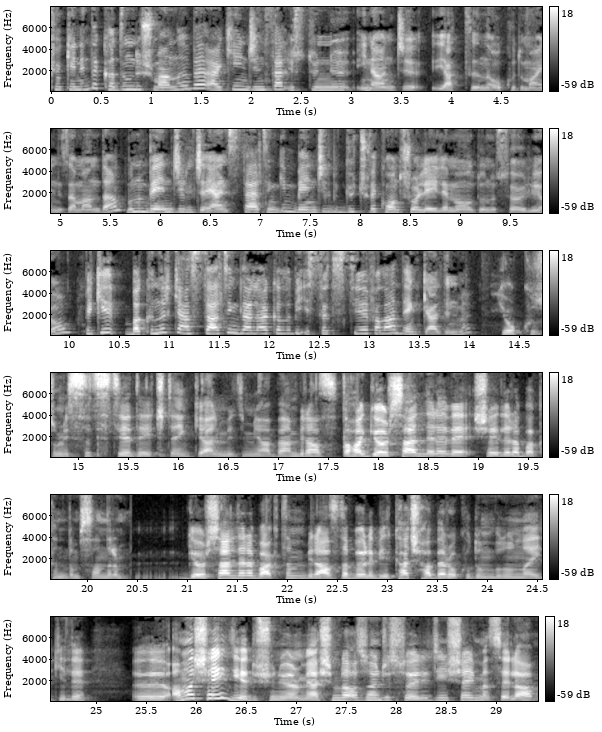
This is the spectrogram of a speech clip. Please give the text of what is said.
kökeninde kadın düşmanlığı ve erkeğin cinsel üstünlüğü inancı yattığını okudum aynı zamanda. Bunun bencilce yani Stelting'in bencil bir güç ve kontrol eylemi olduğunu söylüyor. Peki bakınırken Stelting'le alakalı bir istatistiğe falan denk geldin mi? Yok kuzum istatistiğe de hiç denk gelmedim ya. Ben biraz daha görsellere ve şeylere bakındım sanırım. Görsellere baktım. Biraz da böyle birkaç haber okudum bununla ilgili. Ee, ama şey diye düşünüyorum ya şimdi az önce söylediğin şey mesela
